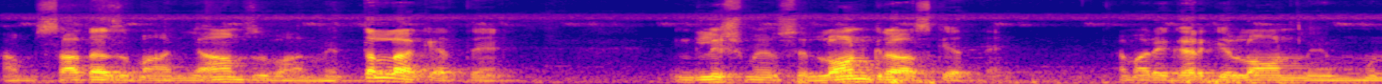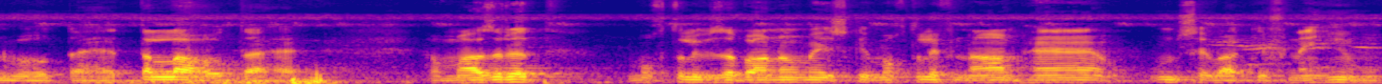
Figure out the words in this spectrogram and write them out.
हम सादा ज़बान या आम ज़ुबान में तल्ला कहते हैं। इंग्लिश में उसे लॉन ग्रास कहते हैं। हमारे घर के लॉन में मुन होता है, तल्ला होता है। हम माजरत मुख्तलिफ़ ज़बानों में इसके मुख्तलिफ़ नाम हैं, उनसे वाकिफ़ नहीं हूँ।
